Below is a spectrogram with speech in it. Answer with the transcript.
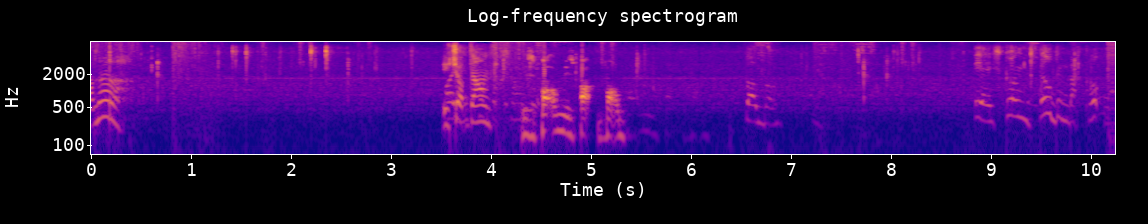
I know. He's Oh, dropped down. He's bottom, he's back, bottom. Bum bum. Yeah. Yeah, he's going building back up now.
